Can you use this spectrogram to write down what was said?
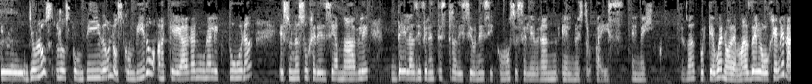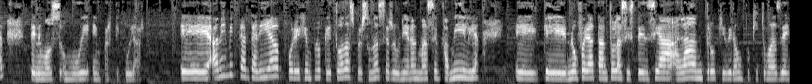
Eh, yo los, los convido, los convido a que hagan una lectura, es una sugerencia amable de las diferentes tradiciones y cómo se celebran en nuestro país, en México, ¿verdad? Porque bueno, además de lo general, tenemos muy en particular. Eh, a mí me encantaría, por ejemplo, que todas las personas se reunieran más en familia, eh, que no fuera tanto la asistencia al antro, que hubiera un poquito más de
